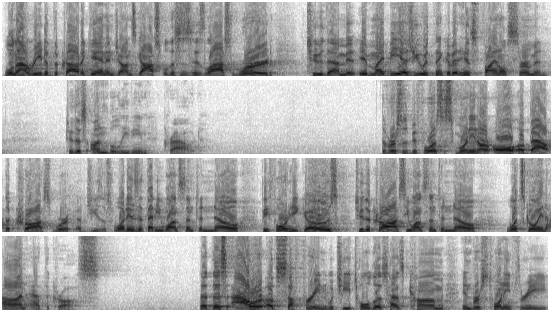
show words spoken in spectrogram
We'll not read of the crowd again in John's gospel. This is his last word to them. It, it might be, as you would think of it, his final sermon to this unbelieving crowd. The verses before us this morning are all about the cross work of Jesus. What is it that he wants them to know before he goes to the cross? He wants them to know what's going on at the cross. That this hour of suffering, which he told us has come in verse 23,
